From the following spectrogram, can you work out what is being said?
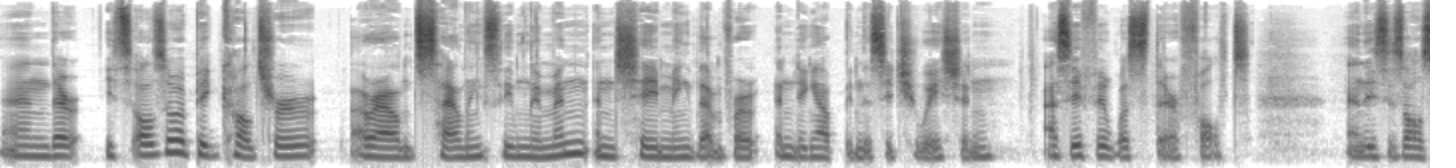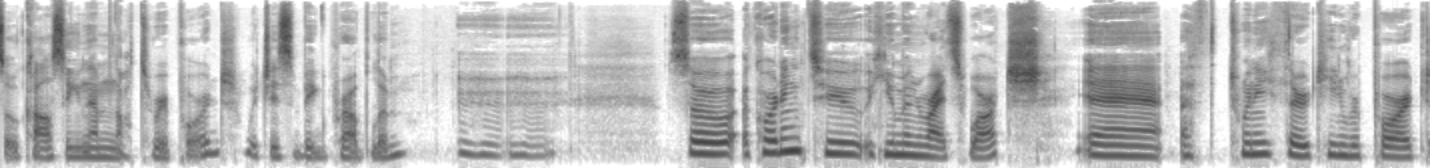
And there is also a big culture around silencing women and shaming them for ending up in the situation as if it was their fault. And this is also causing them not to report, which is a big problem. So, according to Human Rights Watch, uh, a 2013 report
